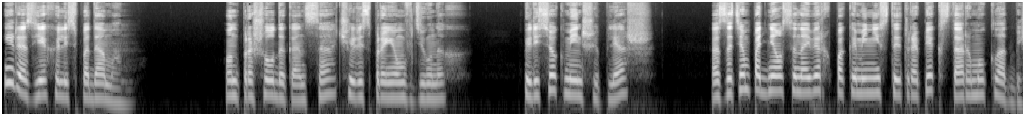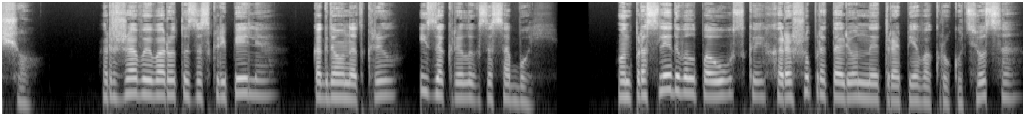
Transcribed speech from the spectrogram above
и разъехались по домам. Он прошел до конца через проем в дюнах, пересек меньший пляж, а затем поднялся наверх по каменистой тропе к старому кладбищу. Ржавые ворота заскрипели, когда он открыл и закрыл их за собой. Он проследовал по узкой, хорошо протаренной тропе вокруг утеса,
